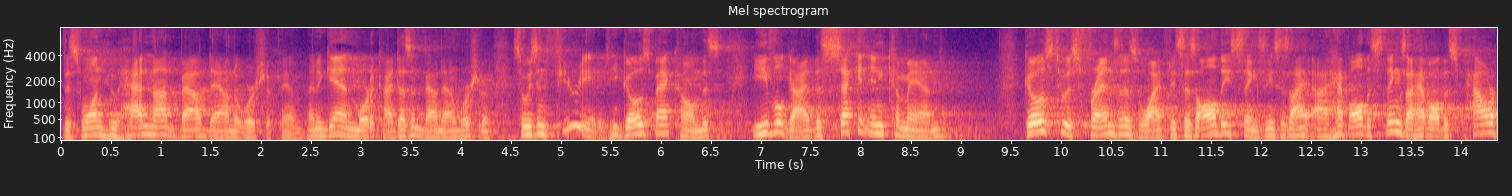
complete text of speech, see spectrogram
this one who had not bowed down to worship him. And again, Mordecai doesn't bow down and worship him. So he's infuriated. He goes back home. This evil guy, the second in command, goes to his friends and his wife and he says all these things. And he says, I, I have all these things, I have all this power.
